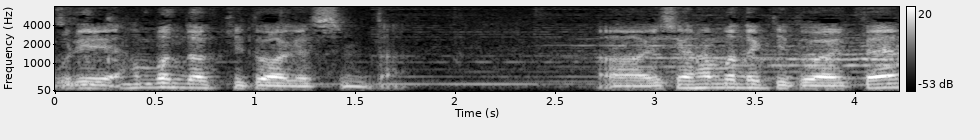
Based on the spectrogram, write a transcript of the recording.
우리 한 번 더 기도하겠습니다. 어, 이 시간 한 번 더 기도할 때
